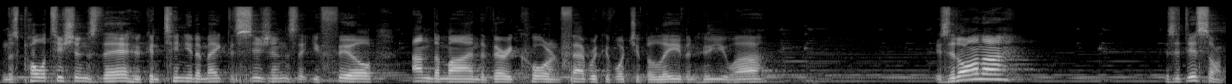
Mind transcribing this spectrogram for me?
And there's politicians there who continue to make decisions that you feel undermine the very core and fabric of what you believe and who you are? Is it honor? Is it dishonor?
